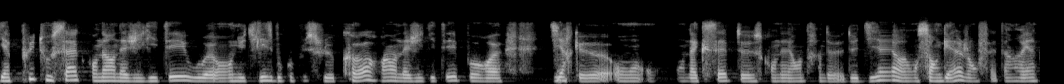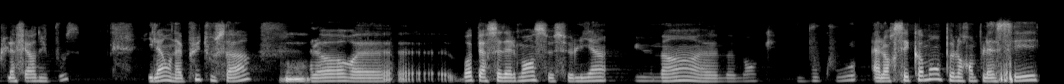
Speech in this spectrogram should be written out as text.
n'y a plus tout ça qu'on a en agilité où euh, on utilise beaucoup plus le corps hein, en agilité pour dire que on, on, accepte ce qu'on est en train de, de dire, on s'engage en fait, hein, rien que l'affaire du pouce. Et là, on n'a plus tout ça. Mmh. Alors, euh, moi, personnellement, ce, ce lien humain euh, me manque beaucoup. Alors, c'est comment on peut le remplacer,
